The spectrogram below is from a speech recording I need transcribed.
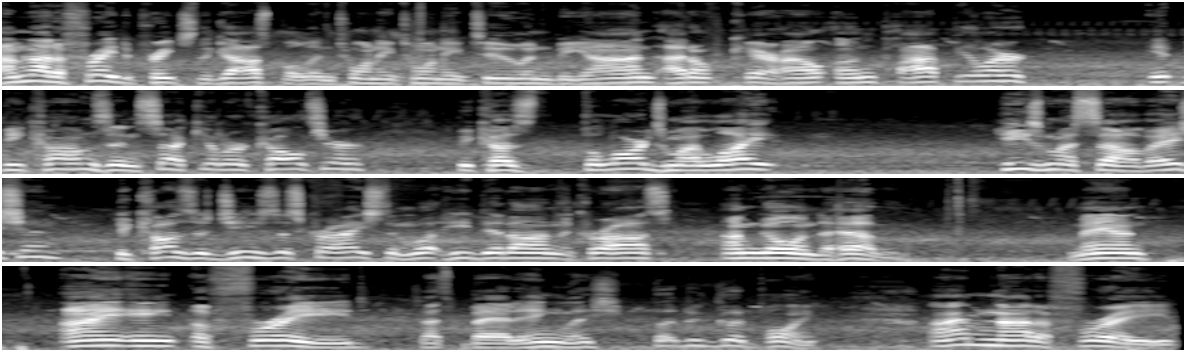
I'm not afraid to preach the gospel in 2022 and beyond. I don't care how unpopular it becomes in secular culture because the Lord's my light. He's my salvation. Because of Jesus Christ and what he did on the cross, I'm going to heaven. Man, I ain't afraid. That's bad English, but a good point. I'm not afraid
